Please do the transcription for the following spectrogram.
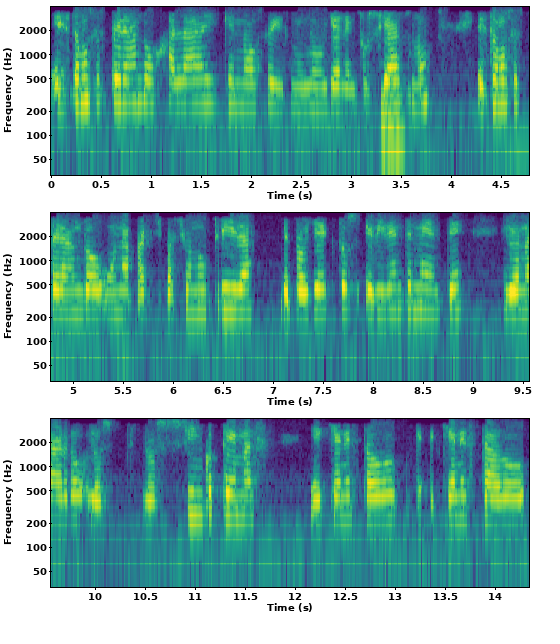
estamos esperando, ojalá y que no se disminuya el entusiasmo, estamos esperando una participación nutrida de proyectos, evidentemente, Leonardo, los, los cinco temas eh, que han estado, que han estado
